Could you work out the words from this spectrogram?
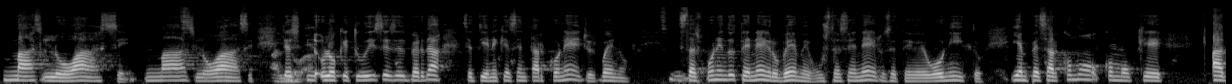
más lo hace, más lo hace. Entonces, lo que tú dices es verdad, se tiene que sentar con ellos. Bueno, Estás poniéndote negro, ve, me gusta ese negro, se te ve bonito. Y empezar como, como que a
